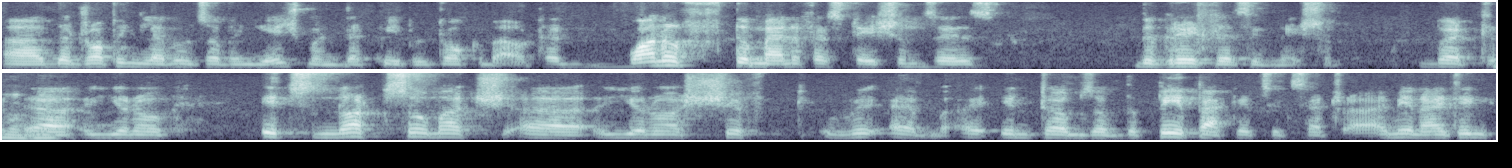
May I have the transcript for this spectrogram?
uh, the dropping levels of engagement that people talk about. And one of the manifestations is the great resignation. But, mm-hmm. uh, you know, it's not so much, uh, you know, a shift um, in terms of the pay packets, etc. I mean, I think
